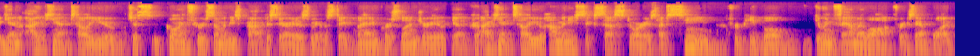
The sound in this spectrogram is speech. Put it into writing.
Again, I can't tell you just going through some of these practice areas. We have estate planning, personal injury. I can't tell you how many success stories I've seen for people doing family law, for example. I've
